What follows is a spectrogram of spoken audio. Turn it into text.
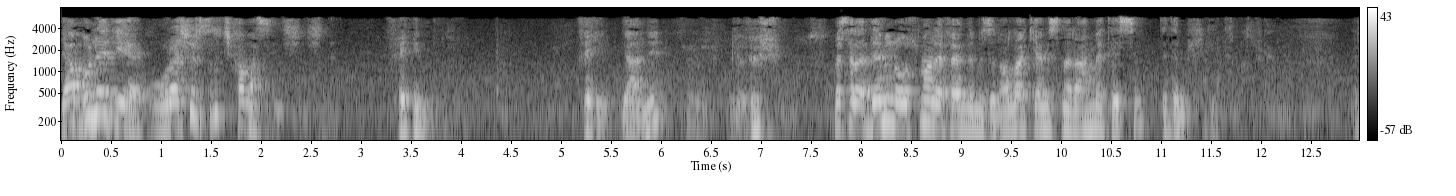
Ya bu ne diye uğraşırsınız çıkamazsınız işin içinden. Fehimdir. Fehim yani görüş. Mesela demin Osman Efendimizin Allah kendisine rahmet etsin dedim şey. Ee,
